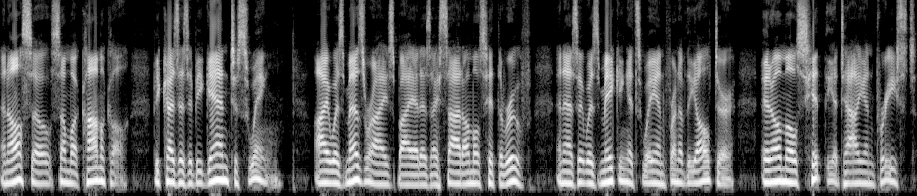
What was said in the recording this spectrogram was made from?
and also somewhat comical, because as it began to swing, I was mesmerized by it as I saw it almost hit the roof, and as it was making its way in front of the altar, it almost hit the Italian priest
